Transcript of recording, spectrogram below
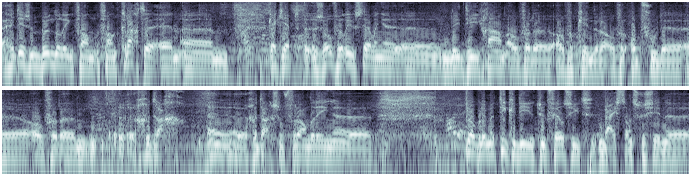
het is een bundeling van, van krachten. En ehm, kijk, je hebt zoveel instellingen eh, die, die gaan over, over kinderen, over opvoeden, over ehm, eh, gedrag, gedragsveranderingen. Problematieken die je natuurlijk veel ziet. Bijstandsgezinnen,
